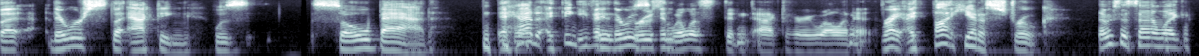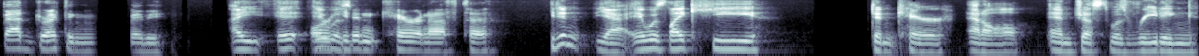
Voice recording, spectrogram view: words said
But there was the acting was so bad. It had, I think, Even there was Bruce and- Willis didn't act very well in it. right. I thought he had a stroke. That makes it sound like bad directing, maybe. I it Or it was he didn't care enough to. he didn't yeah it was like he didn't care at all and just was reading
